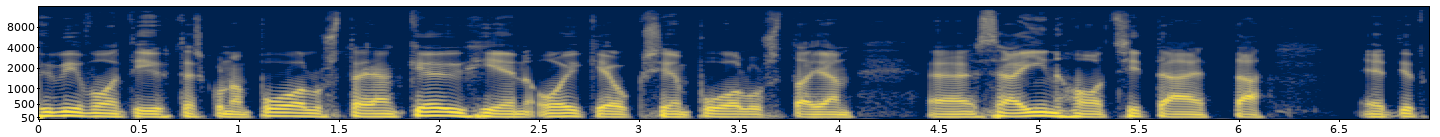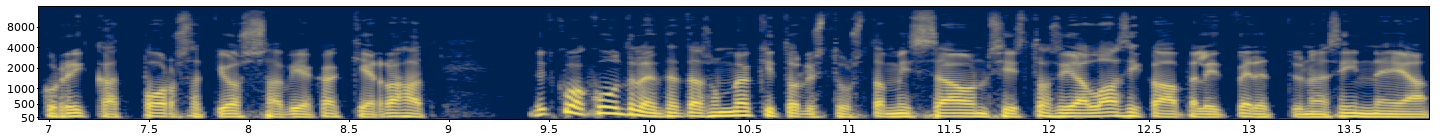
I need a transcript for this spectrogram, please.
hyvinvointiyhteiskunnan puolustajan, köyhien oikeuksien puolustajan. Sä inhoot sitä, että, että jotkut rikkaat porsat jossain vie kaikkien rahat. Nyt kun mä kuuntelen tätä sun mökkitodistusta, missä on siis tosiaan lasikaapelit vedettynä sinne ja,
